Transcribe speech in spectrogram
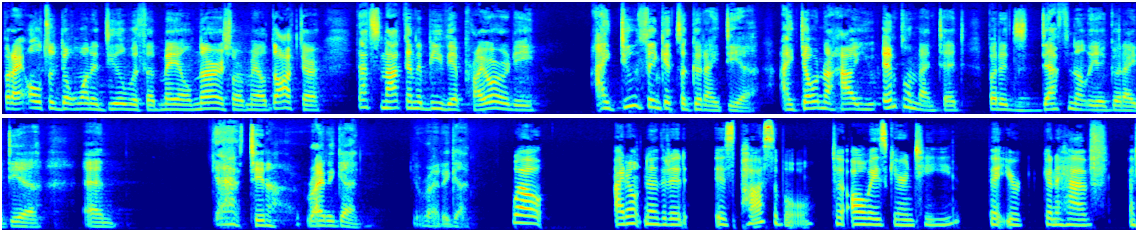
but I also don't want to deal with a male nurse or a male doctor. That's not going to be their priority. I do think it's a good idea. I don't know how you implement it, but it's definitely a good idea. And yeah, Tina, right again. You're right again. Well, I don't know that it is possible to always guarantee that you're going to have a,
